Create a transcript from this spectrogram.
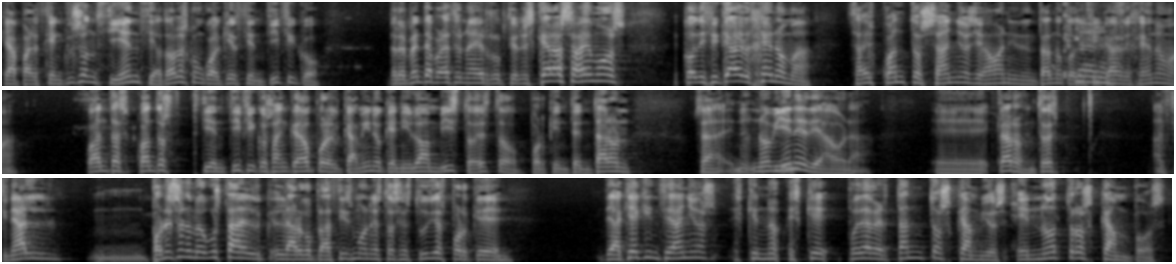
que aparezca, incluso en ciencia, tú hablas con cualquier científico, de repente aparece una disrupción. Es que ahora sabemos codificar el genoma. ¿Sabes cuántos años llevaban intentando codificar el genoma? ¿Cuántos científicos han quedado por el camino que ni lo han visto esto? Porque intentaron. O sea, no, viene de ahora. Eh, claro, entonces, al final. Mm, por eso no me gusta el largoplacismo en estos estudios, porque de aquí a 15 años es que, no, es que puede haber tantos cambios en otros campos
